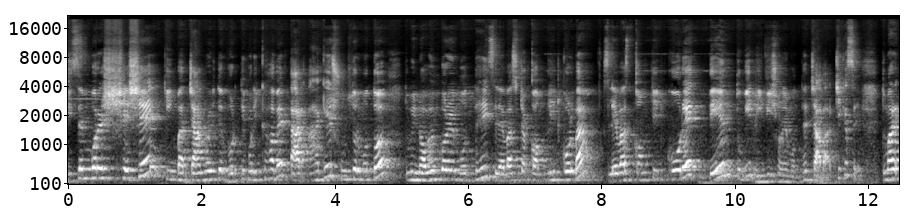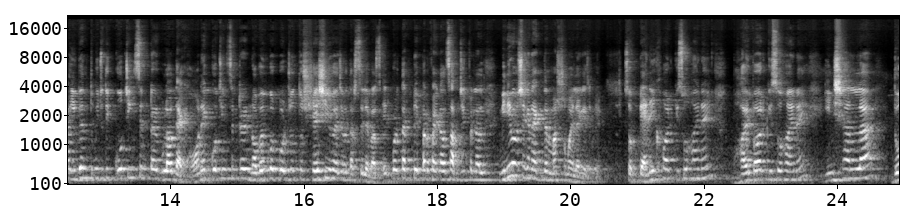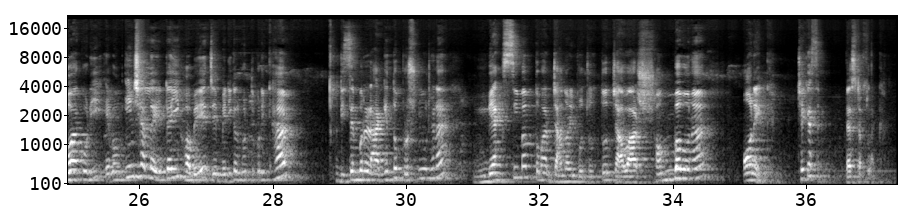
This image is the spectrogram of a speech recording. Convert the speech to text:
ডিসেম্বরের শেষে কিংবা জানুয়ারিতে ভর্তি পরীক্ষা হবে। তার আগে সুন্দর মতো তুমি নভেম্বরের মধ্যেই সিলেবাসটা কমপ্লিট করবা। সিলেবাস কমপ্লিট করে দেন তুমি রিভিশনের মধ্যে যাবা, ঠিক আছে? তোমার ইভেন তুমি যদি কোচিং সেন্টারগুলো দেখো, অনেক কোচিং সেন্টারে নভেম্বর পর্যন্ত শেষই হয়ে যাবে তার সিলেবাস। এরপর তার paper final subject final minimum সেখানে এক দেড় মাস সময় লেগে যাবে। সো প্যানিক হওয়ার কিছু হয় নাই, ভয় পাওয়ার কিছু হয় নাই। ইনশাল্লাহ দোয়া করি এবং ইনশাল্লাহ এটাই হবে যে মেডিকেল ভর্তি পরীক্ষা ডিসেম্বরের আগে তো প্রশ্নই ওঠে না ম্যাক্সিমাম তোমার জানুয়ারি পর্যন্ত যাওয়ার সম্ভাবনা অনেক। ঠিক আছে? Best of luck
